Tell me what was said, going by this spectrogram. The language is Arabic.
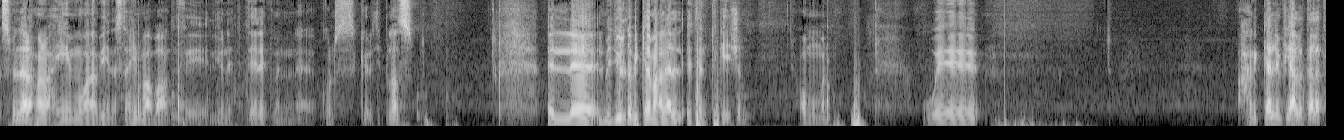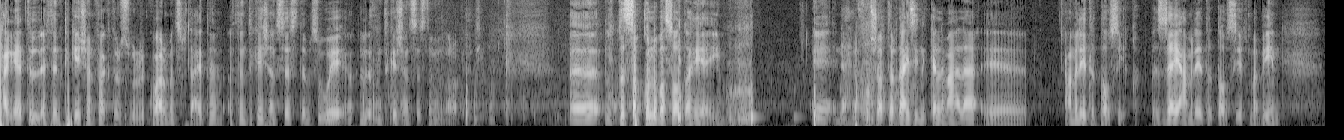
بسم الله الرحمن الرحيم وبنستعين مع بعض في ال unit الثالث من course Security Plus. ال module ده بيتكلم على ال authentication عموما. و هنتكلم فيه على ثلاث حاجات ال authentication factors وال requirements بتاعتها authentication systems وال authentication system vulnerability القصة بكل بساطة هي إيه؟ إن إحنا في الشابتر ده عايزين نتكلم على آه، عملية التوثيق. إزاي عملية التوثيق ما بين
